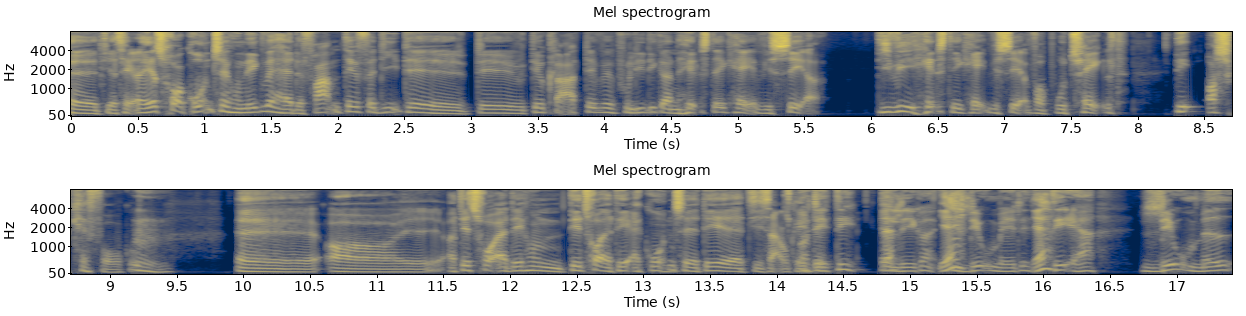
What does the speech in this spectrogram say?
øh, de har talt. Og jeg tror, at grund til, at hun ikke vil have det frem, det er fordi, det, det, det er jo klart, det vil politikerne helst ikke have, at vi ser. De vil helst ikke have, at vi ser, hvor brutalt det også kan foregå. Mm. Øh, og, øh, og det tror jeg, det, hun, det tror jeg, det er grunden til, at, det, at de sagde, okay. Og det er det, der ja, ligger ja, i lev med det. Ja. Det er, lev med,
